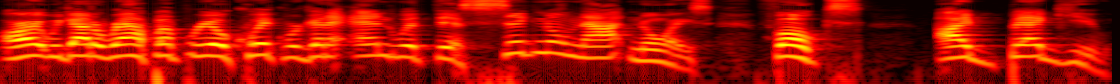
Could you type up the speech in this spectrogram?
All right, we got to wrap up real quick. We're going to end with this signal, not noise. Folks, I beg you,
